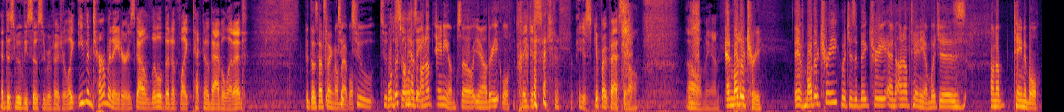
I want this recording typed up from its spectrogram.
That this movie's so superficial. Like even Terminator has got a little bit of like techno babble in it. It does have to, technobabble. to to well, this one has unobtainium, so you know they're equal. they just they just skip right past it all. Oh man. And mother don't know. tree. They have mother tree, which is a big tree, and unobtainium, which is unobtainable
